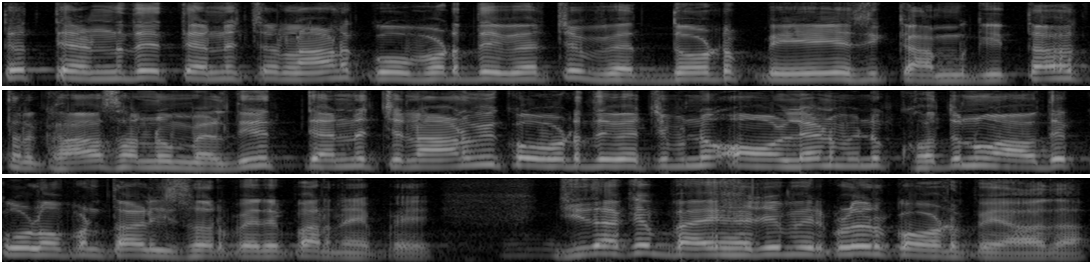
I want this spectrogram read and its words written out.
ਤੇ ਤਿੰਨ ਦੇ ਤਿੰਨ ਚਲਾਨ ਕੋਵਿਡ ਦੇ ਵਿੱਚ ਵਿਦਆਊਟ ਪੇ ਅਸੀਂ ਕੰਮ ਕੀਤਾ, ਤਨਖਾਹ ਸਾਨੂੰ ਮਿਲਦੀ ਨਹੀਂ। ਤਿੰਨ ਚਲਾਨ ਵੀ ਕੋਵਿਡ ਦੇ ਵਿੱਚ ਮੈਨੂੰ ਆਨਲਾਈਨ ਮੈਨੂੰ ਖੁਦ ਨੂੰ ਆਪਦੇ ਕੋਲੋਂ 4500 ਰੁਪਏ ਦੇ ਭਰਨੇ ਪਏ। ਜਿਹਦਾ ਕਿ ਬਾਈ ਹਜੇ ਮੇਰੇ ਕੋਲ ਰਿਕਾਰਡ ਪਿਆ ਉਹਦਾ।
